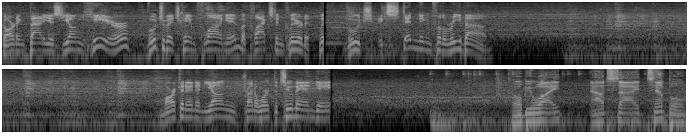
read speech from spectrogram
guarding Thaddeus Young here. Vucevic came flying in, but Claxton cleared it. Vuce extending for the rebound. Markkanen and Young trying to work the two-man game. Coby White outside Temple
